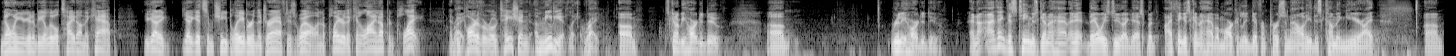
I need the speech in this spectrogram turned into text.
knowing you're going to be a little tight on the cap. You got to you got to get some cheap labor in the draft as well, and a player that can line up and play and right. be part of a rotation immediately. Right. Um, it's going to be hard to do. Um, really hard to do. And I, I think this team is going to have, and it, they always do, I guess, but I think it's going to have a markedly different personality this coming year. I, um,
